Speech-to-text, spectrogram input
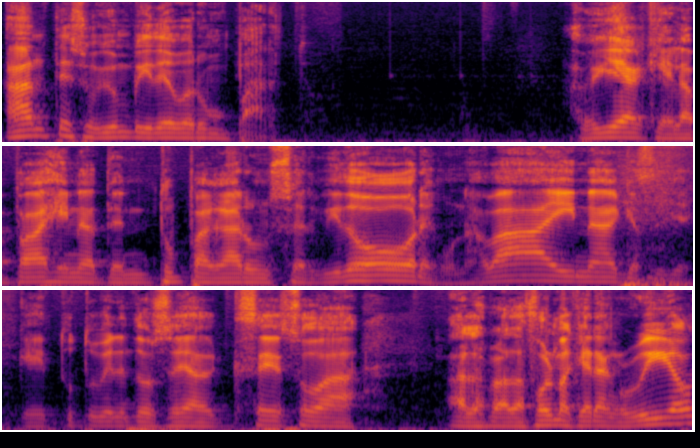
antes subió un video, era un parto. Había que la página, ten- tú pagar un servidor en una vaina, que, que tú tuvieras entonces acceso a, a las plataformas que eran Real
